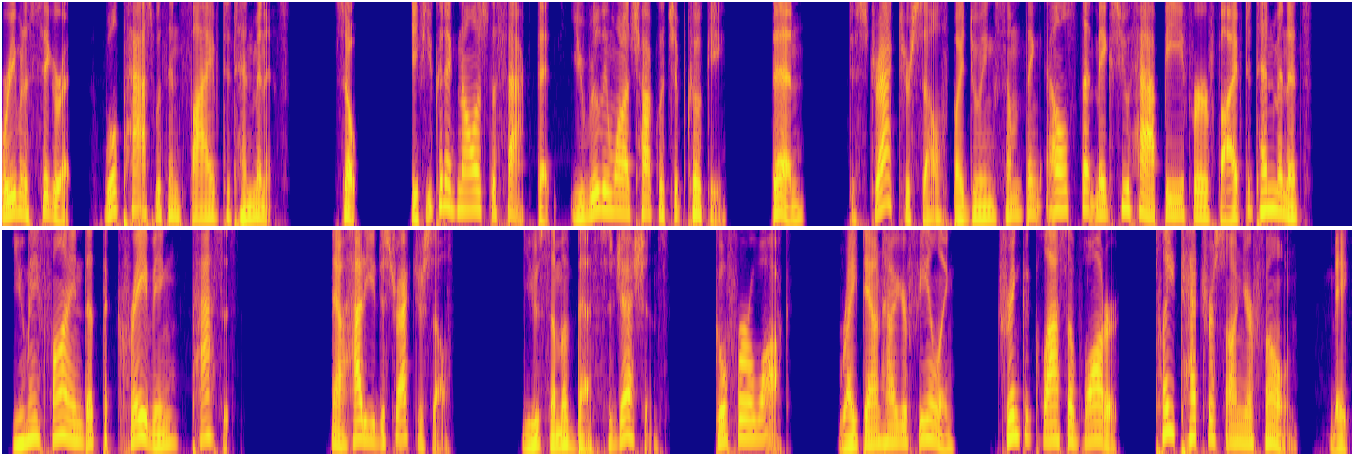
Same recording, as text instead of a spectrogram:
or even a cigarette, will pass within 5 to 10 minutes. So, if you can acknowledge the fact that you really want a chocolate chip cookie, then distract yourself by doing something else that makes you happy for 5 to 10 minutes you may find that the craving passes. Now, how do you distract yourself? Use some of Beth's suggestions. Go for a walk. Write down how you're feeling. Drink a glass of water. Play Tetris on your phone. Make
